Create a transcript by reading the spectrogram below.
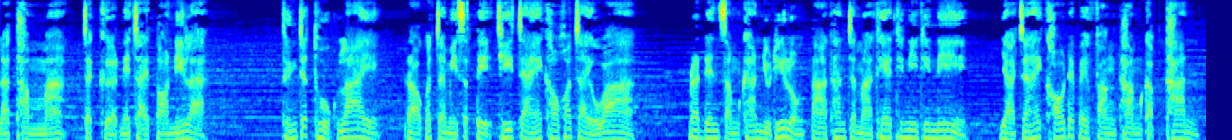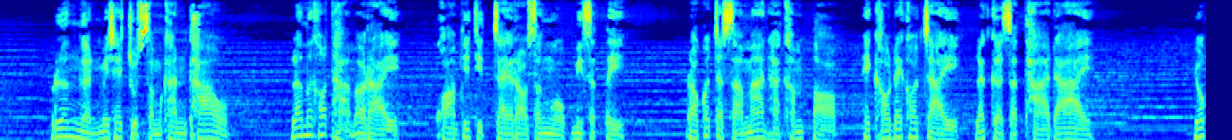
และธรรมะจะเกิดในใจตอนนี้แหละ ถึงจะถูกไล่เราก็จะมีสติชี้แจงให้เขาเข้าใจว่า ประเด็นสำคัญอยู่ที่หลวงตาท่านจะมาเทศที่นี่ที่นี่ อยากจะให้เขาได้ไปฟังธรรมกับท่าน เรื่องเงินไม่ใช่จุดสำคัญเท่า และเมื่อเขาถามอะไร ความที่จิตใจเราสงบมีสติ เราก็จะสามารถหาคำตอบให้เขาได้เข้าใจและเกิดศรัทธาได้ ยก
